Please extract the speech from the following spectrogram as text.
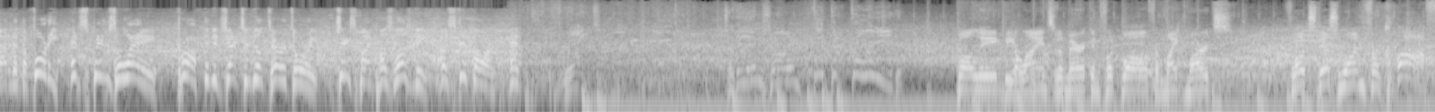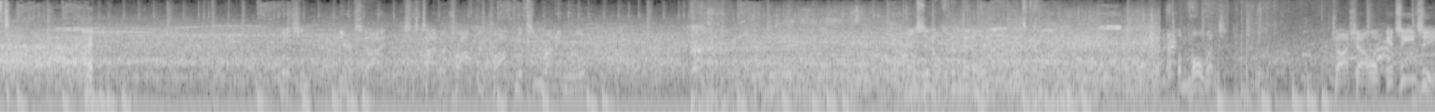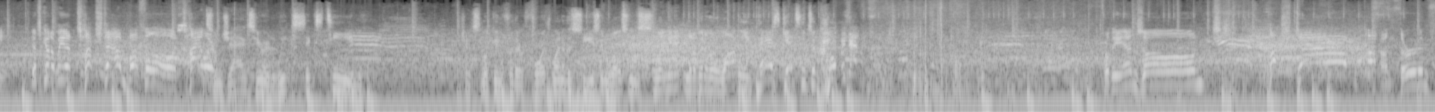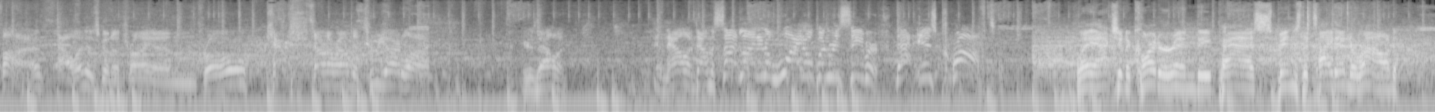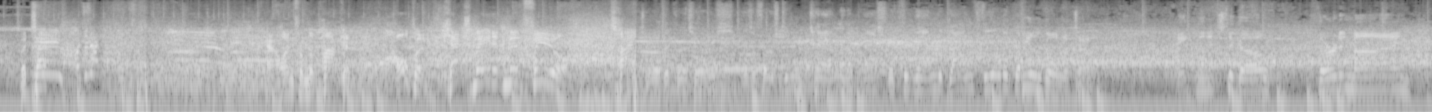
got it at the 40 and spins away. Kroft into Jacksonville territory. Chased by Posluszny. A stiff arm. And White to the end zone. They got the lead. Football League, the Alliance of American Football for Mike Martz. Floats this one for Kroft. Wilson, near side. This is Tyler Kroft, and Kroft with some running room. Wilson over the middle, and it's caught. At the moment, Josh Allen, it's easy. It's going to be a touchdown, Buffalo. And Tyler. Some Jags here in week 16. Just looking for their fourth win of the season. Wilson slinging it. A little bit of a wobbling pass. Gets into For the end zone. Touchdown! On third and five, Allen is going to try and throw. Catch down around the two yard line. Here's Allen. And Allen down the sideline and a wide open receiver. That is Kroft. Play action to Carter, and the pass spins the tight end around. But t- Allen from the pocket. Open. Catch made at midfield. Ty- Terrific Chris Harris. There's a first and 10 and a pass with the wind downfield. Field goal attempt. Eight minutes to go. Third and nine.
